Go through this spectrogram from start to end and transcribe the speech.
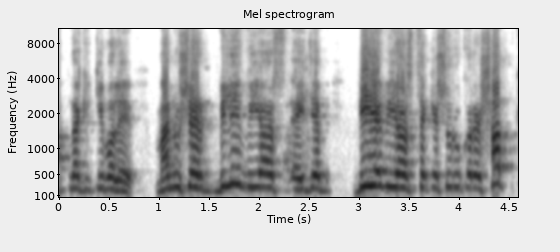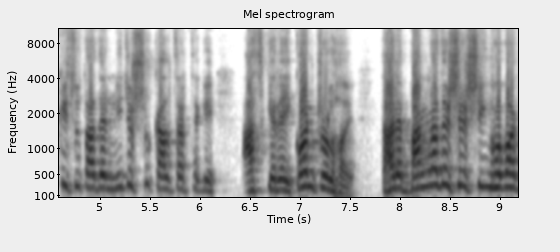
আপনাকে কি বলে, মানুষের বিলিভিয়ার্স এই যে বিহেভিয়ার্স থেকে শুরু করে সবকিছু তাদের নিজস্ব কালচার থেকে আজকের এই কন্ট্রোল হয়। তাহলে বাংলাদেশের সিংহভাগ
